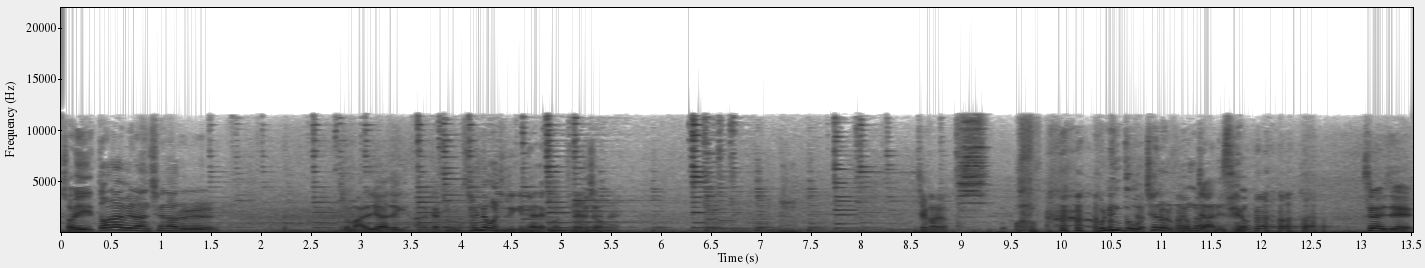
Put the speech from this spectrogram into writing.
저희 떠남이라는 채널을 좀 알려야 되기 아, 그러니까 좀 설명을 드리긴 해야 될 것 같아요 네, 그죠? 네, 네. 제가요? 본인도 채널 운영자 아니세요? 제가 이제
